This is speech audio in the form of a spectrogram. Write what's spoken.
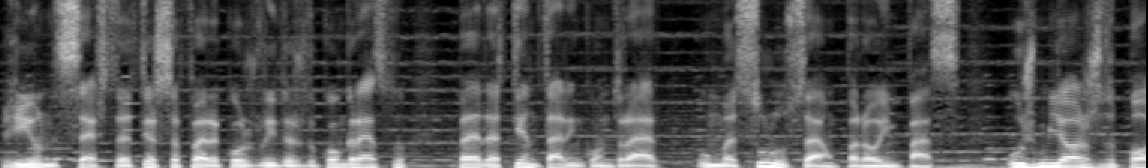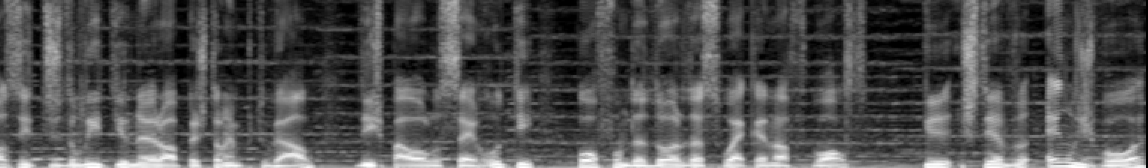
reúne-se esta terça-feira com os líderes do Congresso para tentar encontrar uma solução para o impasse. Os melhores depósitos de lítio na Europa estão em Portugal, diz Paolo Cerruti, cofundador da of Balls, que esteve em Lisboa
